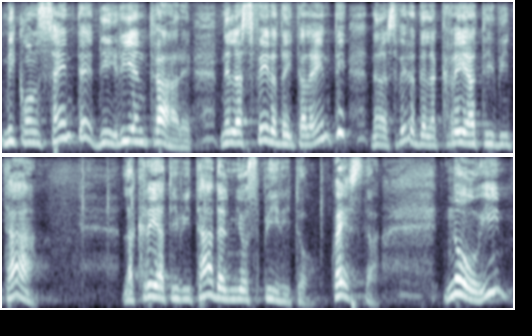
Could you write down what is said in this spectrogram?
mi consente di rientrare nella sfera dei talenti, nella sfera della creatività, la creatività del mio spirito. Questa. Noi,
